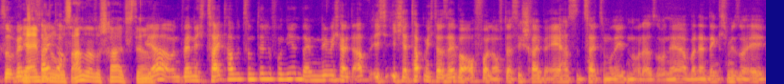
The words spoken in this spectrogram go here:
So, wenn ja, entweder du rufst an oder du schreibst, ja. Ja, und wenn ich Zeit habe zum Telefonieren, dann nehme ich halt ab. Ich, ich ertappe mich da selber auch voll auf, dass ich schreibe, ey, hast du Zeit zum Reden oder so, ne? Aber dann denke ich mir so, ey,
